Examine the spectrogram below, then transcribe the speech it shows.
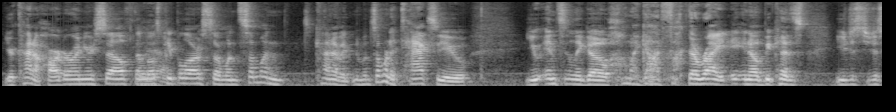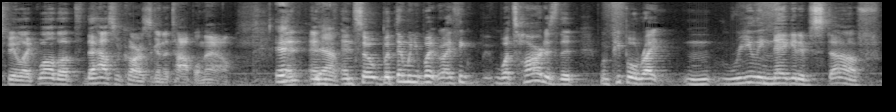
you're kind of harder on yourself than Oh, most yeah. people are. So when someone kind of when someone attacks you, you instantly go, "Oh my god, fuck, they're right," you know, because you just you just feel like, well, the, the house of cards is going to topple now. It- and and, yeah. and so, but then when you, but I think what's hard is that when people write n- really negative stuff,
